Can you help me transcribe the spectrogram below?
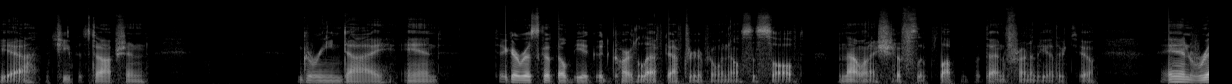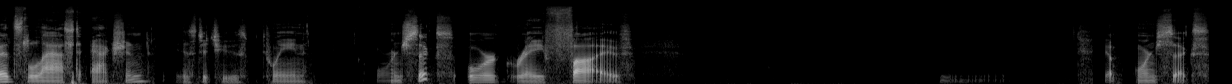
Yeah, the cheapest option, green die, and take a risk that there'll be a good card left after everyone else is solved. On that one I should have flip-flopped and put that in front of the other two. And red's last action is to choose between orange 6 or gray 5. Hmm. Yep, orange 6.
